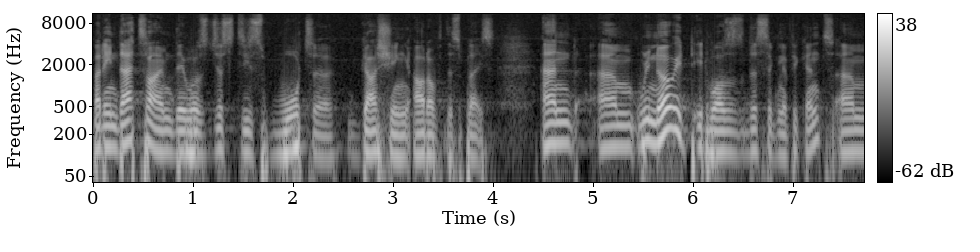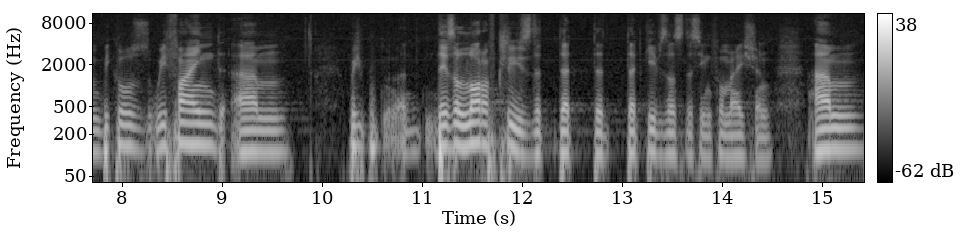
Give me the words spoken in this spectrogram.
But in that time, there was just this water gushing out of this place. And um, we know it, it was this significant um, because we find um, we, uh, there's a lot of clues that, that, that, that gives us this information. Um,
